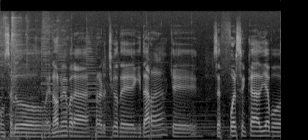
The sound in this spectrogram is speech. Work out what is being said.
un saludo enorme para, los chicos de guitarra que se esfuercen cada día por,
